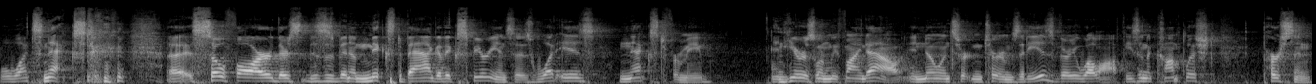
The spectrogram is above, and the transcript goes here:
well, what's next? uh, so far, this has been a mixed bag of experiences. What is next for me? And here is when we find out, in no uncertain terms, that he is very well off. He's an accomplished person.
